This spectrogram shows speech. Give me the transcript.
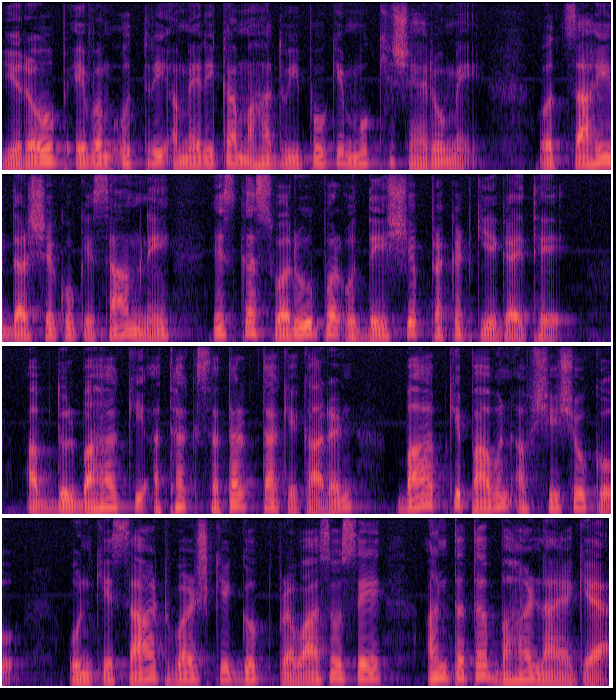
यूरोप एवं उत्तरी अमेरिका महाद्वीपों के मुख्य शहरों में उत्साही दर्शकों के सामने इसका स्वरूप और उद्देश्य प्रकट किए गए थे। अब्दुल बहा की अथक सतर्कता के कारण बाप के पावन अवशेषों को उनके साठ वर्ष के गुप्त प्रवासों से अंततः बाहर लाया गया,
